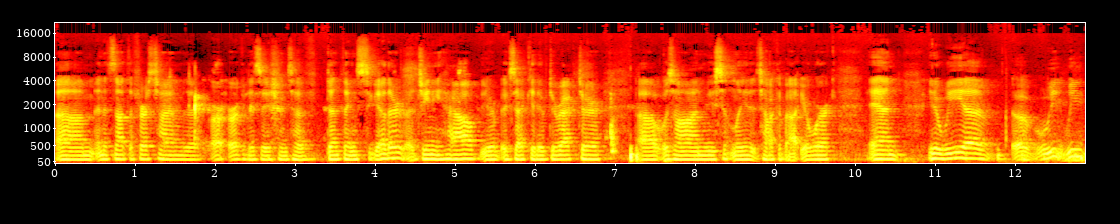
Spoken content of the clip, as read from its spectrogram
um, and it's not the first time that our organizations have done things together. Uh, Jeannie Howe, your executive director, uh, was on recently to talk about your work, and you know we uh, uh, we we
